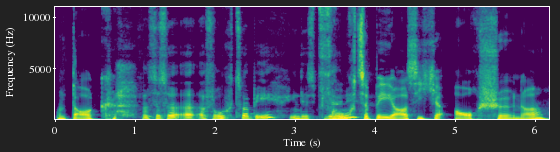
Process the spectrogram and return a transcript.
Und da. Was ist das, ein, ein Fruchtsorbet in das Bier? Fruchtsorbet, ja, sicher auch schön, ja.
